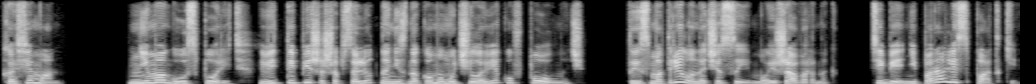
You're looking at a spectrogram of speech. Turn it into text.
Кофеман. Не могу спорить, ведь ты пишешь абсолютно незнакомому человеку в полночь. Ты смотрела на часы, мой жаворонок? Тебе не пора ли спадки?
